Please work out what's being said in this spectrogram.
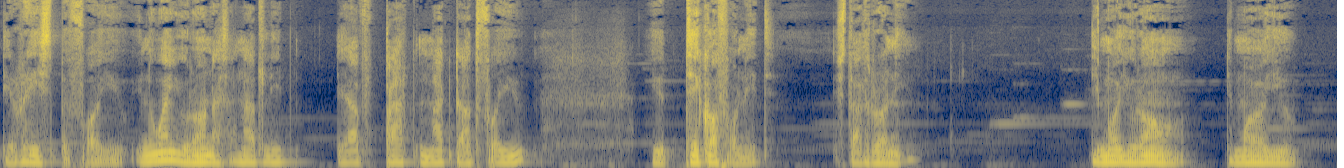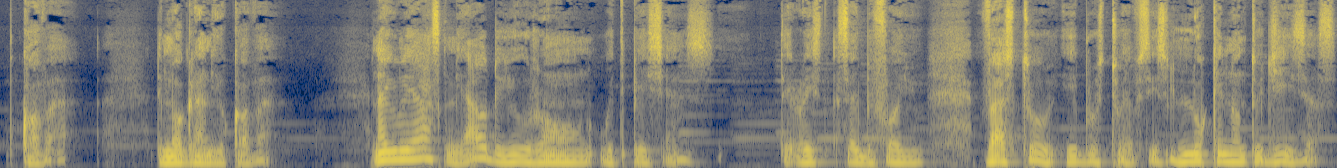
the race before you. You know, when you run as an athlete, they have path marked out for you. You take off on it. You start running. The more you run, the more you cover, the more ground you cover. Now you may ask me, how do you run with patience? The race set before you. Verse 2, Hebrews 12 says, looking unto Jesus,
